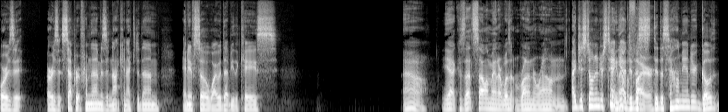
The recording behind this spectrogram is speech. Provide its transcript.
or is it or is it separate from them? Is it not connected to them? And if so, why would that be the case? Oh. Yeah, because that salamander wasn't running around and I just don't understand. Yeah, did this did the salamander go?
